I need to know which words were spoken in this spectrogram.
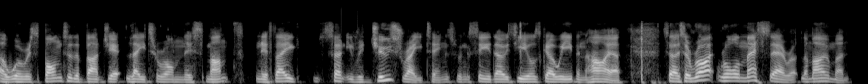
uh, will respond to the budget later on this month. And if they certainly reduce ratings, we can see those yields go even higher. So it's a right raw mess there at the moment.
